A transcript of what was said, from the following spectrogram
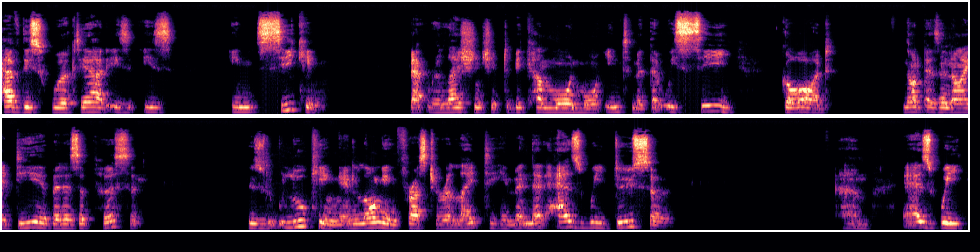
have this worked out is is in seeking that relationship to become more and more intimate that we see God not as an idea but as a person who's looking and longing for us to relate to him. And that as we do so um, as we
